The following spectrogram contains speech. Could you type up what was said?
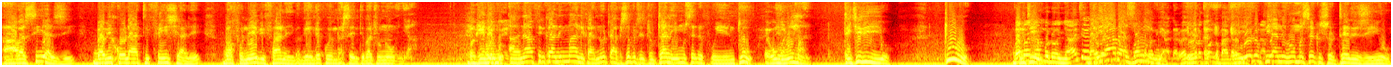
abasiyazi babikola artificially bafune ebifaananyi bagende kwemba sente batunoonya an african man cannot accept to turn himself into A woman. tekiriyo two nti bali abazungu. european homosexual tells you.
